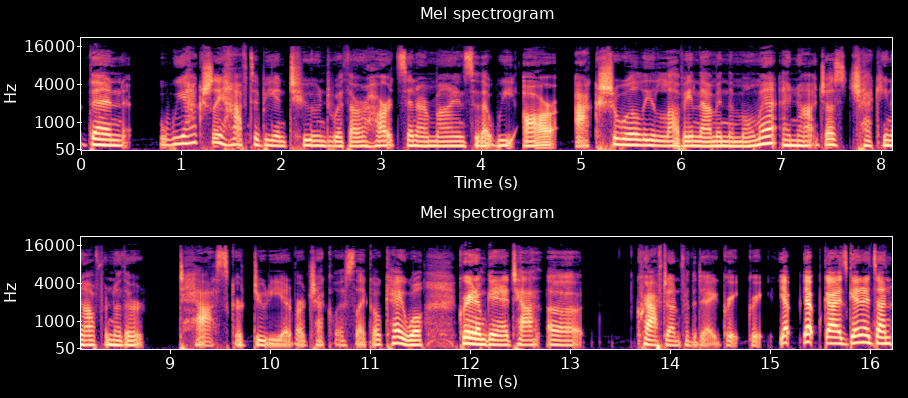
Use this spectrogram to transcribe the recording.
then we actually have to be in tuned with our hearts and our minds so that we are actually loving them in the moment and not just checking off another task or duty out of our checklist. Like, okay, well, great, I'm getting a task. Uh, craft done for the day. Great, great. Yep, yep, guys, getting it done.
